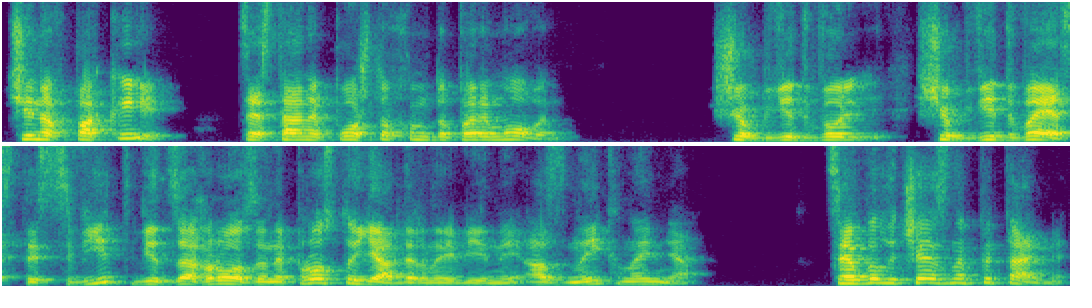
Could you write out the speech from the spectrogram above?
Чи навпаки, це стане поштовхом до перемовин? щоб відволь... щоб відвести світ від загрози не просто ядерної війни, а зникнення. Це величезне питання.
